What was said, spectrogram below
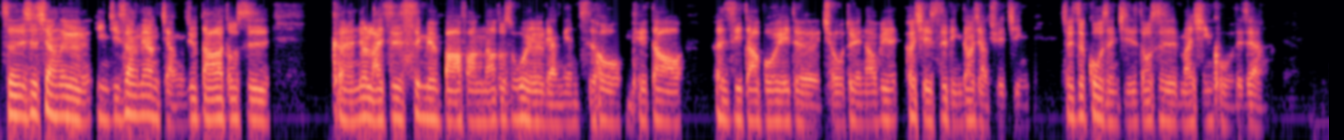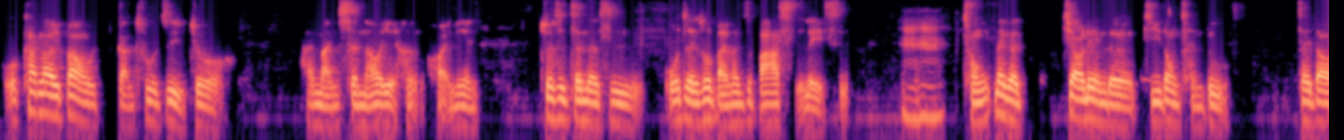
真的是像那个影集上那样讲，就大家都是可能就来自四面八方，然后都是为了两年之后可以到 NCAA 的球队，然后变而且是领到奖学金，所以这过程其实都是蛮辛苦的。这样，我看到一半，我感触自己就。还蛮深，然后也很怀念，就是真的是，我只能说百分之八十类似。嗯哼，从那个教练的激动程度，再到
